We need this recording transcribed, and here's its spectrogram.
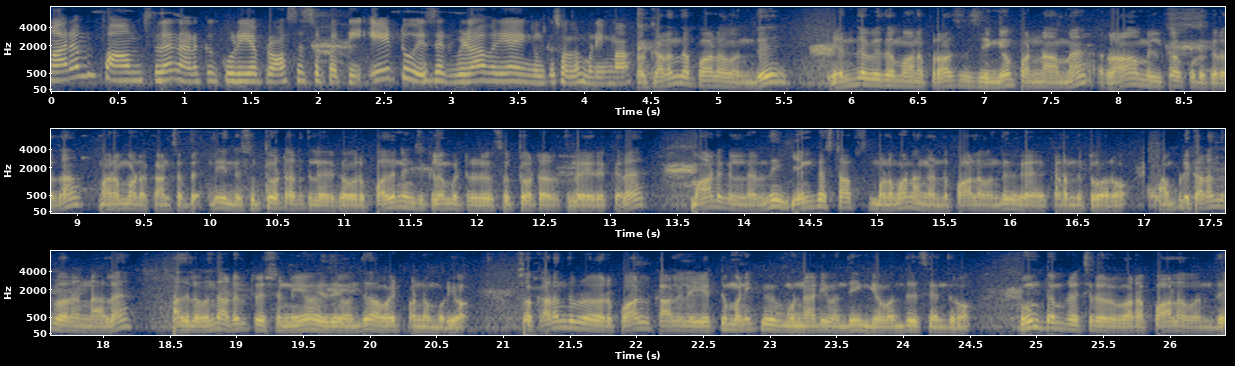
மரம் ஃபார்ம்ஸில் நடக்கக்கூடிய ப்ராசஸை பற்றி ஏ டு இசட் விழாவரியாக எங்களுக்கு சொல்ல முடியுமா? கறந்த பாலை வந்து எந்த விதமான ப்ராசஸிங்கும் பண்ணாம ரா மில்கா கொடுக்கறது தான் மரமோட கான்செப்ட் இந்த சுத்து வட்டாரத்தில் இருக்க ஒரு பதினஞ்சு கிலோமீட்டர் சுத்து வட்டாரத்தில் இருக்கிற மாடுகள்ல இருந்து எங்க ஸ்டாப்ஸ் மூலமா நாங்க அந்த பாலை வந்து கறந்துட்டு வரோம். அப்படி கறந்துட்டு வரனால அதுல வந்து அடல்ட்ரேஷனையும் இது வந்து அவாய்ட் பண்ண முடியும். ஸோ கறந்து வர பால் காலையில எட்டு மணிக்கு முன்னாடி வந்து இங்கே வந்து சேர்ந்துரும். ரூம் டெம்பரேச்சர் வர பாலை வந்து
